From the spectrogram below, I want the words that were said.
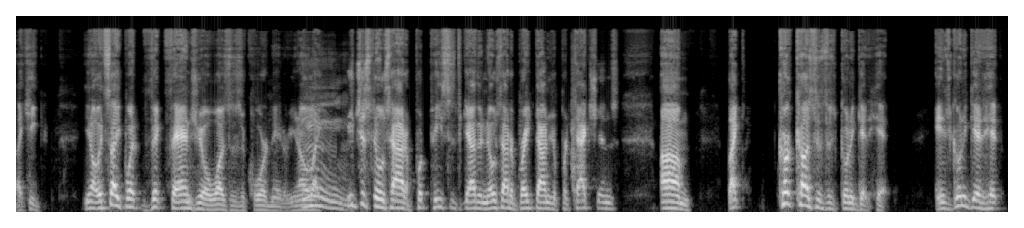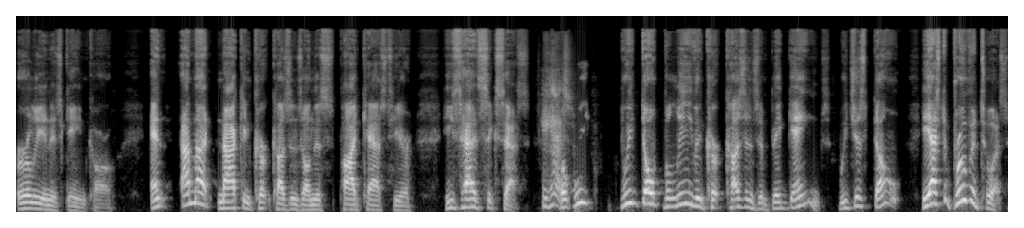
like he, you know, it's like what Vic Fangio was as a coordinator. You know, mm. like he just knows how to put pieces together, knows how to break down your protections. Um, like Kirk Cousins is going to get hit, and he's going to get hit early in his game, Carl. And I'm not knocking Kirk Cousins on this podcast here. He's had success. He has. But we we don't believe in Kirk Cousins in big games. We just don't. He has to prove it to us.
